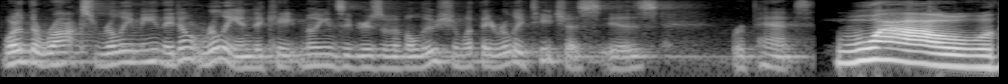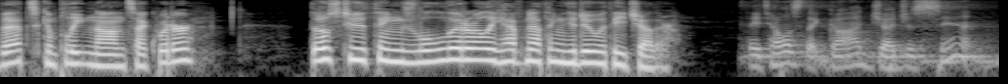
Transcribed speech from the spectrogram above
What do the rocks really mean? They don't really indicate millions of years of evolution. What they really teach us is repent. Wow, that's complete non sequitur. Those two things literally have nothing to do with each other. They tell us that God judges sin.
